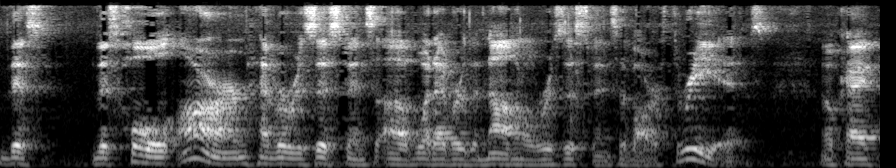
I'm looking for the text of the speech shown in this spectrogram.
this, this whole arm, have a resistance of whatever the nominal resistance of R3 is. Okay,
